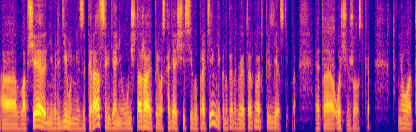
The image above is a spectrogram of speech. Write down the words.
вообще невредимыми из операции, где они уничтожают превосходящие силы противника, например, говорят, ну это пиздец, типа, это очень жестко. Вот.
